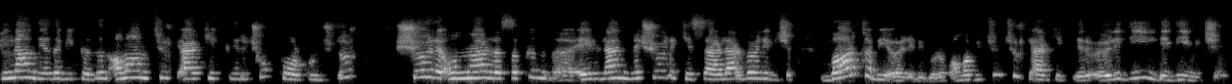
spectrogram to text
Finlandiya'da bir kadın aman Türk erkekleri çok korkunçtur. Şöyle onlarla sakın evlenme, şöyle keserler, böyle bir şey. Var tabii öyle bir grup ama bütün Türk erkekleri öyle değil dediğim için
